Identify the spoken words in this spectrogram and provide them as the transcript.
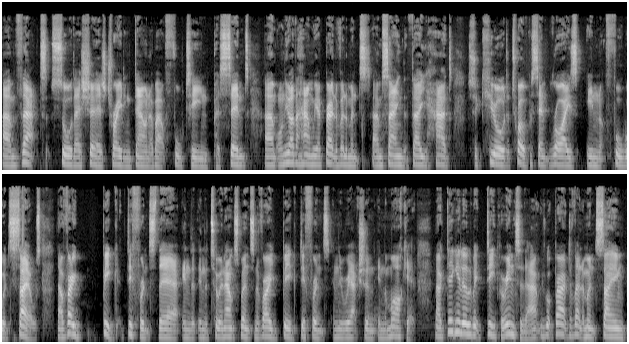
Um, that saw their shares trading down about 14%. Um, on the other hand, we had Barratt Developments um, saying that they had secured a 12% rise in forward sales. Now, very big difference there in the in the two announcements and a very big difference in the reaction in the market. Now, digging a little bit deeper into that, we've got Barratt Development saying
